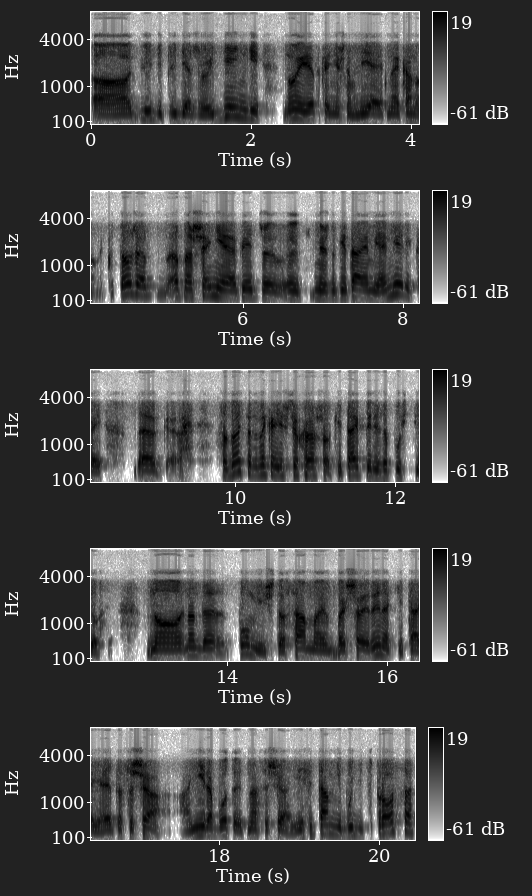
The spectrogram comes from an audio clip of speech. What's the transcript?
э, люди придерживают деньги, ну и это, конечно, влияет на экономику. Тоже отношения, опять же, между Китаем и Америкой, с одной стороны, конечно, все хорошо, Китай перезапустился. Но надо помнить, что самый большой рынок Китая – это США. Они работают на США. Если там не будет спроса,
